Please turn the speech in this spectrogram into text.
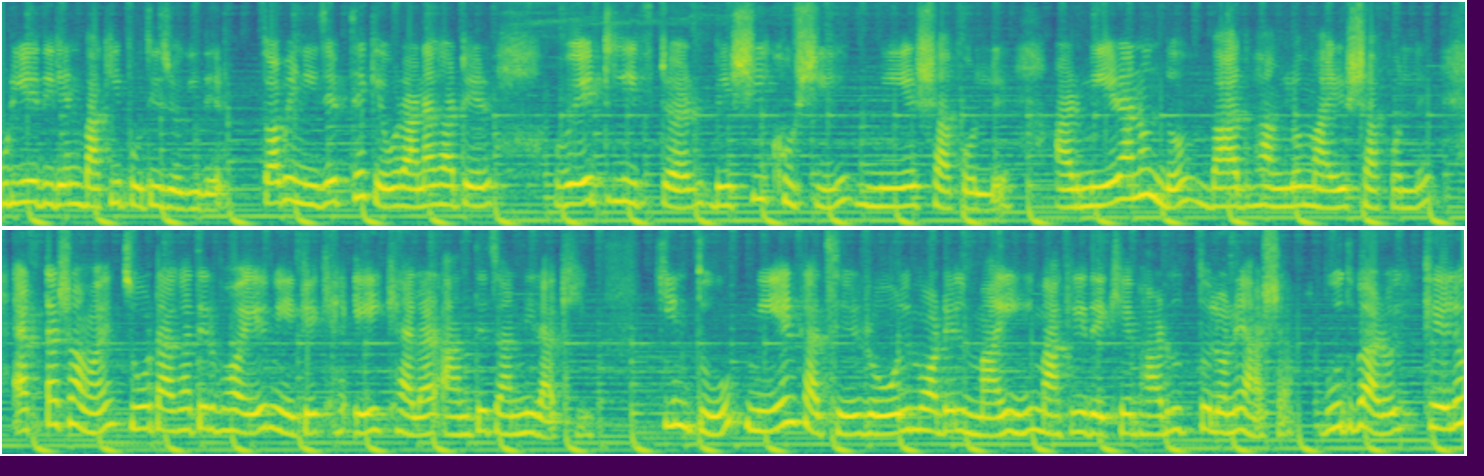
উড়িয়ে দিলেন বাকি প্রতিযোগীদের। তবে নিজের থেকেও রানাঘাটের ওয়েট লিফটার বেশি খুশি মেয়ের সাফল্যে। আর মেয়ের আনন্দ বাদ ভাঙল মায়ের সাফল্যে। একটা সময় চোট আঘাতের ভয়ে মেয়েকে এই খেলার আনতে চাননি রাখি। কিন্তু মেয়ের কাছে রোল মডেল মাই মাকে দেখে ভারোত্তোলনে আসা। বুধবার ওই খেলো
